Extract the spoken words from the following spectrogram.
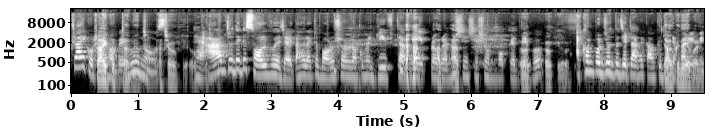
ট্রাই করতে। হবে আচ্ছা, আচ্ছা হ্যাঁ আর যদি এটা সলভ হয়ে যায় তাহলে একটা বড় সড় রকমের গিফট আমি প্রোগ্রামের আচ্ছা। শেষে সৌম্যকে দেব। এখন পর্যন্ত যেটা আমি কাউকে দিতে পারিনি।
